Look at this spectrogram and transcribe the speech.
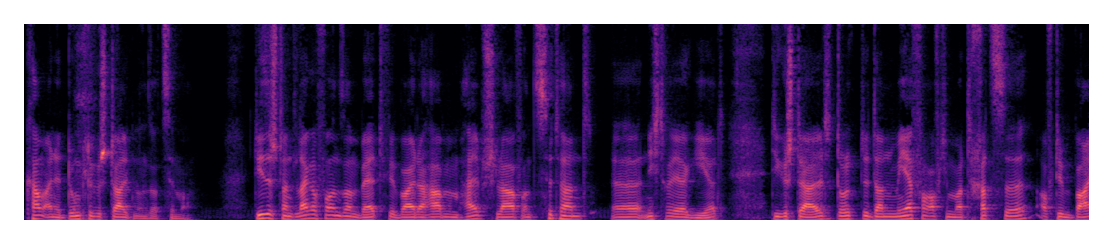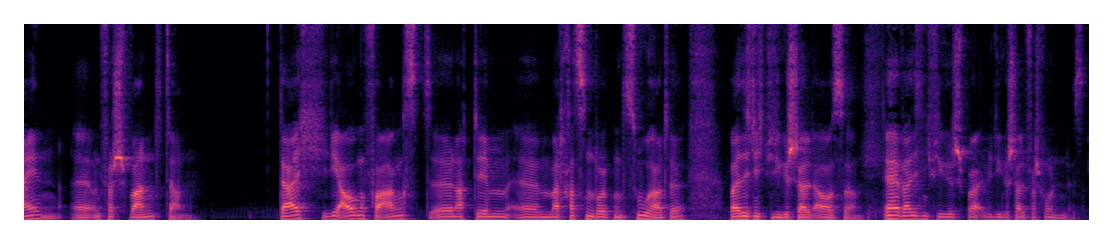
kam eine dunkle Gestalt in unser Zimmer. Diese stand lange vor unserem Bett, wir beide haben im Halbschlaf und zitternd äh, nicht reagiert. Die Gestalt drückte dann mehrfach auf die Matratze, auf dem Bein äh, und verschwand dann. Da ich die Augen vor Angst äh, nach dem äh, Matratzendrücken zu hatte, weiß ich nicht, wie die Gestalt aussah. Äh, weiß ich nicht, wie die, wie die Gestalt verschwunden ist.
